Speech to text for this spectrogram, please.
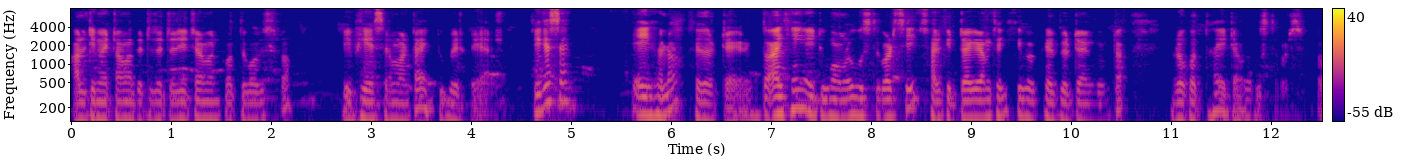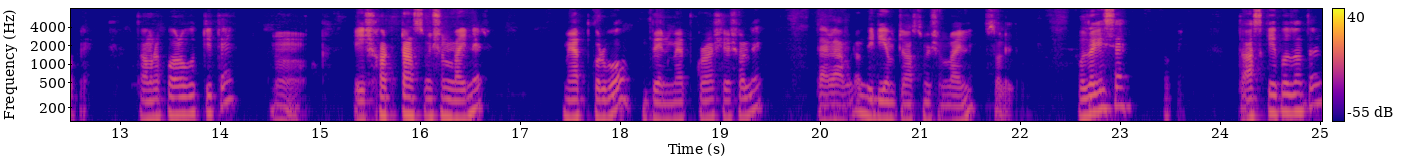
আলটিমেট আমাদের যেটা ডিটারমিন করতে বলেছিল, এই ভিএস এর মানটা একটু বের হয়ে আসবে, ঠিক আছে? এই হলো ফেজার ডায়াগ্রাম তো আই থিঙ্ক এইটুকু আমরা বুঝতে পারছি। সার্কিট ডায়াগ্রাম থেকে কীভাবে ফেজার ডায়াগ্রামটা ড্র করতে হয় এটা আমরা বুঝতে পারছি। ওকে তো আমরা পরবর্তীতে এই শর্ট ট্রান্সমিশন লাইনের ম্যাথ করব। দেন ম্যাথ করা শেষ হলে তাহলে আমরা মিডিয়াম ট্রান্সমিশন লাইনে চলে যাব। বোঝা গেছে? ওকে তো আজকে এই পর্যন্তই।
